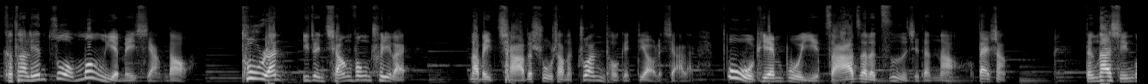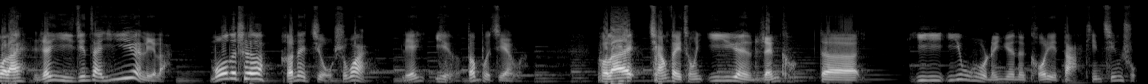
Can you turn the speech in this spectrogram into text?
可他连做梦也没想到啊！突然一阵强风吹来，那被卡在树上的砖头给掉了下来，不偏不倚砸在了自己的脑袋上。等他醒过来，人已经在医院里了，摩托车和那九十万连影都不见了。后来，抢匪从医院人口的医医务人员的口里打听清楚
